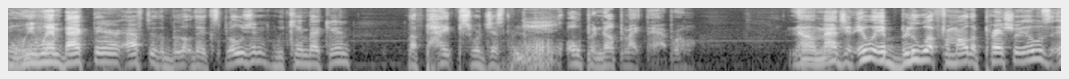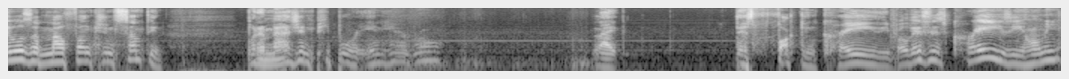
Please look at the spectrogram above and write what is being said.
when we went back there after the blow, the explosion, we came back in. The pipes were just opened up like that, bro. Now imagine it, it blew up from all the pressure. It was it was a malfunction, something. But imagine people were in here, bro. Like, this fucking crazy, bro. This is crazy, homie.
